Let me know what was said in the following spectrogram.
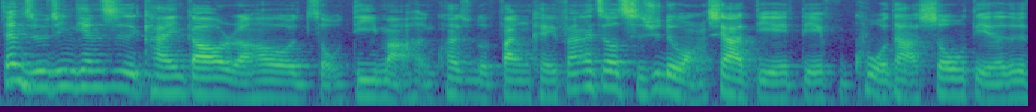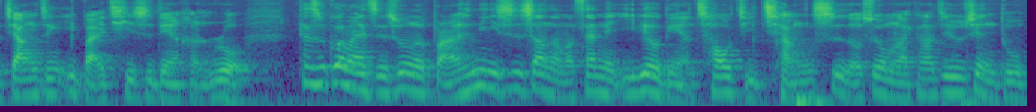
但指数今天是开高，然后走低嘛，很快速的翻 K，，翻黑之后持续的往下跌，跌幅扩大，收跌了这个将近一百七十点，很弱。但是购买指数呢，反而是逆势上涨了三点一六点，超级强势的。所以我们来看到技术线图，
